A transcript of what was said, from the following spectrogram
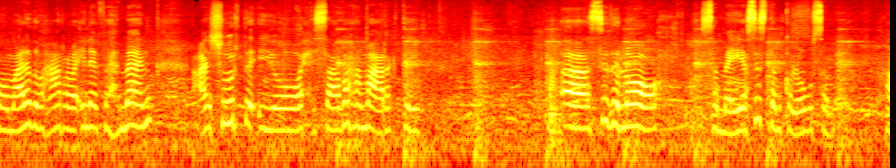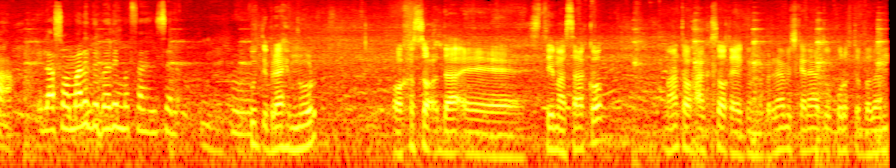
soomaalida waxaan rabaa inay fahmaan canshuurta iyo xisaabaha ma aragtay sida loo sameeyo systemka loogu sameeyo. Ilaa soomaalida badi ma fahansana. Ibraahim nuur oo ka socda stima saco maanta waxaan ka soo qaybgalnay barnaamijkan aad u quruxda badan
